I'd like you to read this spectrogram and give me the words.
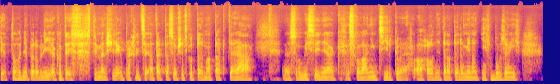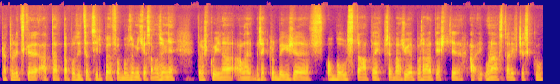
Je to hodně podobný, jako ty, ty menšiny, uprchlíci a tak, to jsou všechno témata, která eh, souvisí nějak s chováním církve a hlavně teda je dominantní v obou zemích katolické a ta, ta pozice církve v obou zemích je samozřejmě trošku jiná, ale řekl bych, že v obou státech převažuje pořád ještě a i u nás tady v Česku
